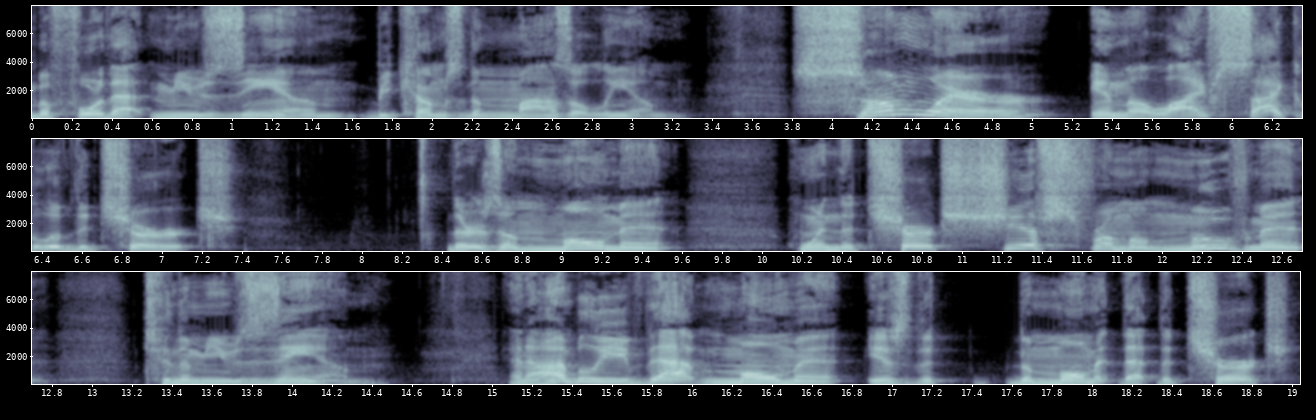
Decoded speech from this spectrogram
before that museum becomes the mausoleum. Somewhere in the life cycle of the church, there's a moment when the church shifts from a movement to the museum. And I believe that moment is the, the moment that the church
